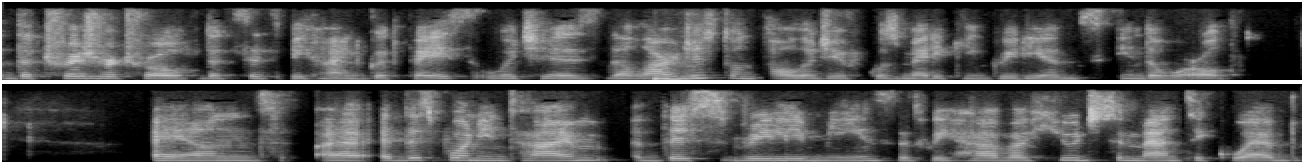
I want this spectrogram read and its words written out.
the treasure trove that sits behind Good Face, which is the mm-hmm. largest mm-hmm. ontology of cosmetic ingredients in the world. And uh, at this point in time, this really means that we have a huge semantic web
